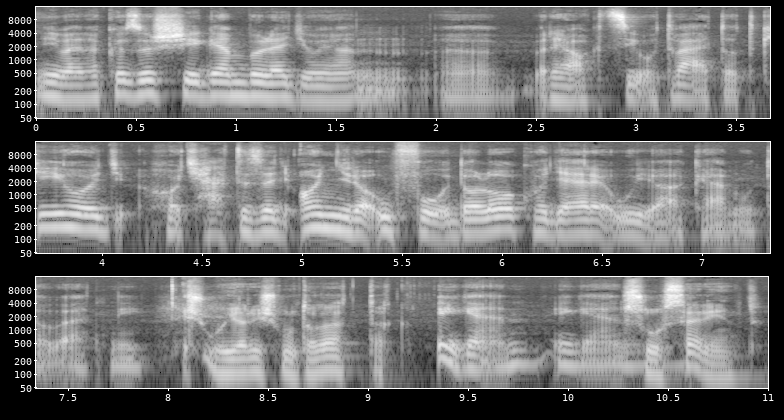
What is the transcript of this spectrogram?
nyilván a közösségemből egy olyan reakciót váltott ki, hogy, hogy hát ez egy annyira ufó dolog, hogy erre újjal kell mutogatni. És újjal is mutogattak? Igen, igen. Szó szerint?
